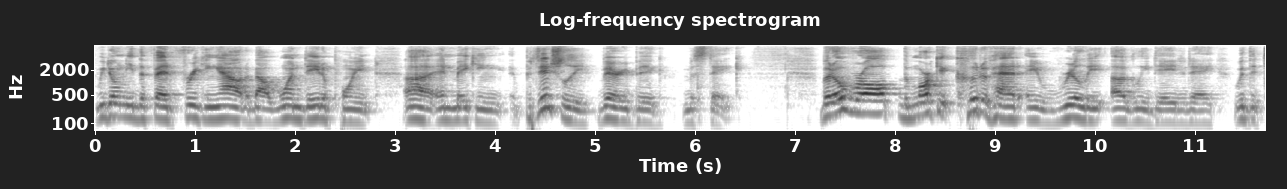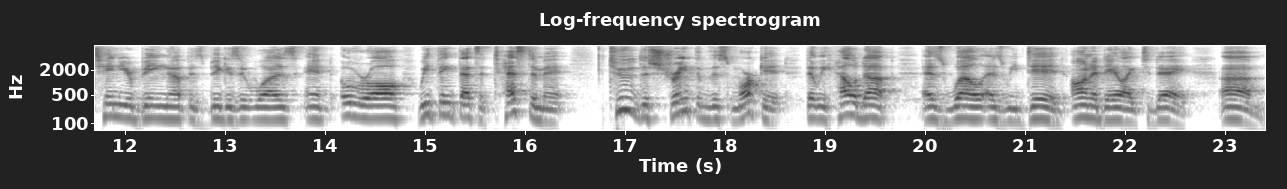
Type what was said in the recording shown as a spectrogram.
We don't need the Fed freaking out about one data point, uh, and making potentially very big mistake. But overall, the market could have had a really ugly day today with the 10 year being up as big as it was. And overall, we think that's a testament to the strength of this market that we held up as well as we did on a day like today. Um,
